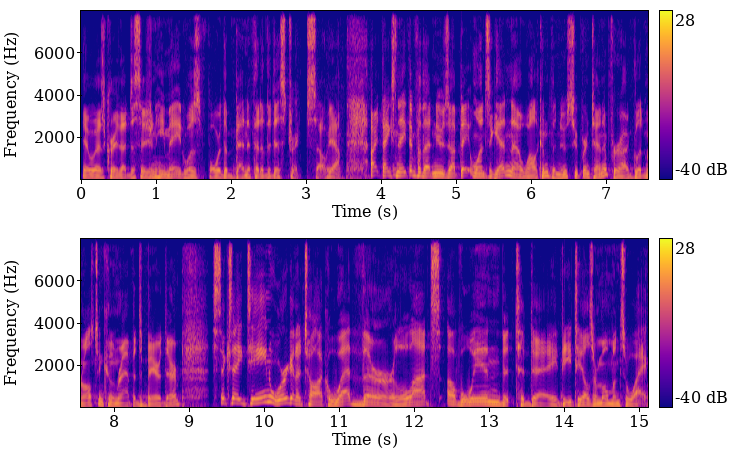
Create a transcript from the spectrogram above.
it was crazy. That decision he made was for the benefit of the district. So yeah. All right, thanks Nathan for that news update. Once again, uh, welcome to the new superintendent for uh, Glidden Ralston, Coon Rapids Bayard there. 618, we're going to talk weather. Lots of wind today. Details are moments away.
